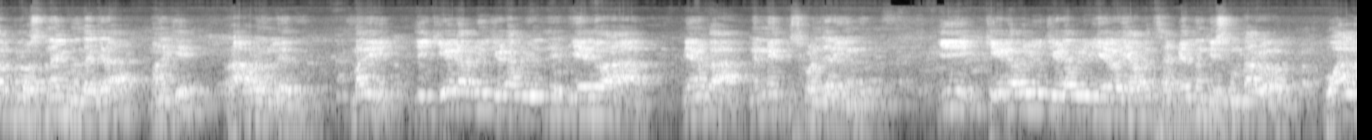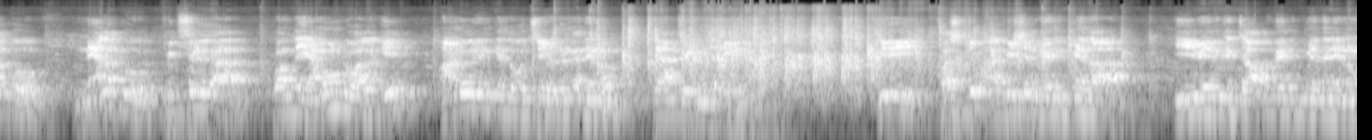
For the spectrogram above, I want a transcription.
డబ్బులు వస్తున్నాయి కొన్ని దగ్గర మనకి రావడం లేదు. మరి ఈ కేడబ్ల్యూ జేడబ్ల్యూ ఏ ద్వారా నేను ఒక నిర్ణయం తీసుకోవడం జరిగింది. ఈ కేడబ్ల్యూ జేడబ్ల్యూ ఏలో ఎవరైతే సభ్యత్వం తీసుకుంటారో వాళ్ళకు నెలకు ఫిక్స్డ్గా కొంత అమౌంట్ వాళ్ళకి ఆండోరియన్ కింద వచ్చే విధంగా నేను ప్లాన్ చేయడం జరిగింది. ఇది ఫస్ట్ అఫీషియల్ వేదిక మీద ఈ వేదిక జాబ్ వేదిక మీద నేను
